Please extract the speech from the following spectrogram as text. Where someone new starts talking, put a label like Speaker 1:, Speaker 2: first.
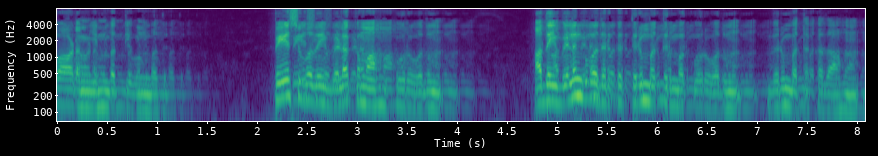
Speaker 1: பாடம் எண்பத்தி ஒன்பது. பேசுவதை விளக்கமாக கூறுவதும் அதை விளங்குவதற்கு திரும்ப திரும்ப கூறுவதும் விரும்பத்தக்கதாகும்.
